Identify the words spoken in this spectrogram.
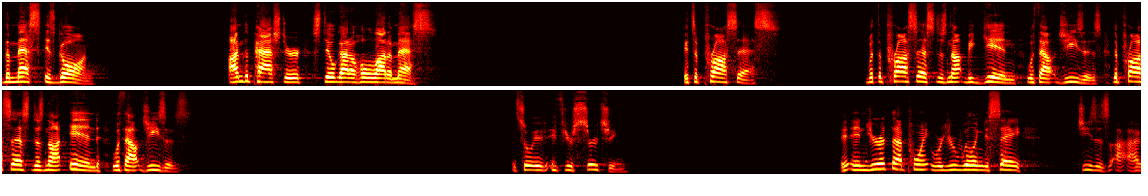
the mess is gone. I'm the pastor, still got a whole lot of mess. It's a process. But the process does not begin without Jesus. The process does not end without Jesus. And so if, if you're searching, and you're at that point where you're willing to say, Jesus, I,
